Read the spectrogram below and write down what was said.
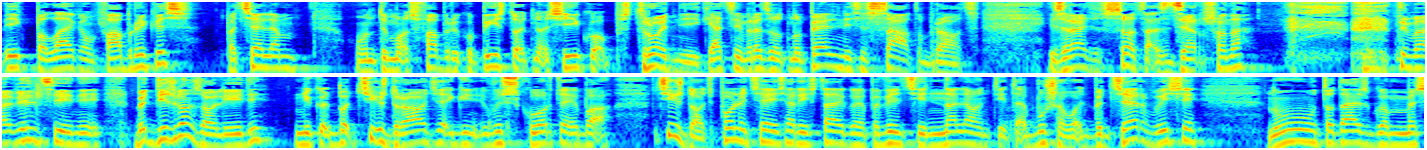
ik pa laikam fabrikas, pa ceļam, un te mūsu fabriku pīstot no sīko strodnīgi, acīm redzot, no pelnīs es sātu brauc. Izrādījās sociās dzeršana. Timā vilcienī, bet diezgan solīdi. Cīši draudzīgi, viss kārtībā. Cīši daudz policijas arī staigoja pa vilcienu, naļaunti tā bušavot, bet dzer visi. Nu, tad aizgojam mēs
